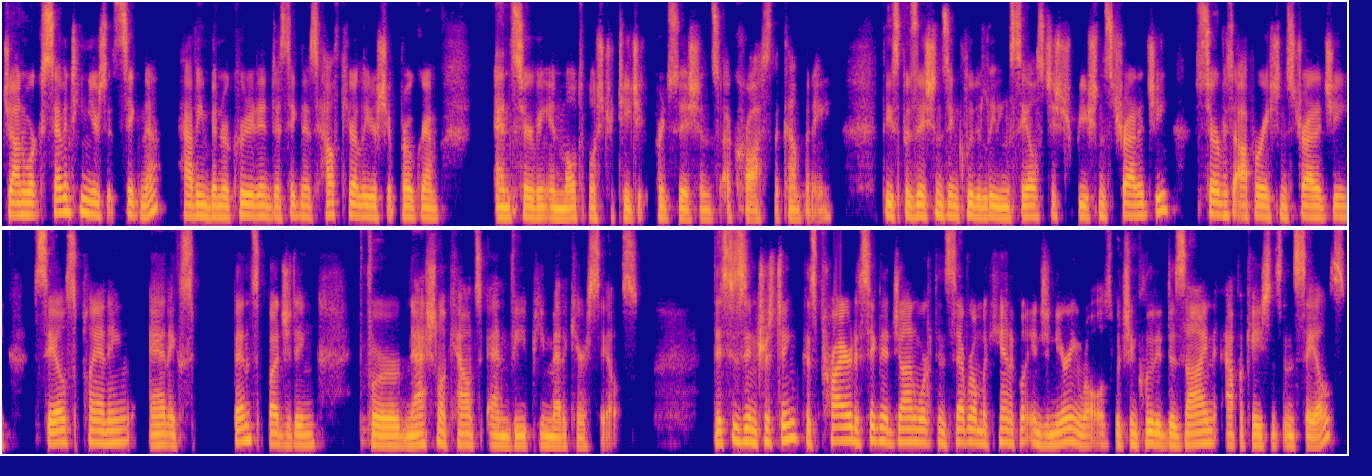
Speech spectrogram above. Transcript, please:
John worked 17 years at Cigna, having been recruited into Cigna's healthcare leadership program and serving in multiple strategic positions across the company. These positions included leading sales distribution strategy, service operations strategy, sales planning, and expense budgeting for national accounts and VP Medicare sales. This is interesting because prior to Cigna, John worked in several mechanical engineering roles, which included design, applications, and sales.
